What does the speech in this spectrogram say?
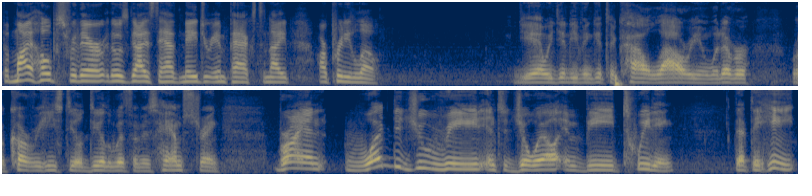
But my hopes for their those guys to have major impacts tonight are pretty low. Yeah, we didn't even get to Kyle Lowry and whatever recovery he's still dealing with from his hamstring. Brian, what did you read into Joel Embiid tweeting that the Heat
